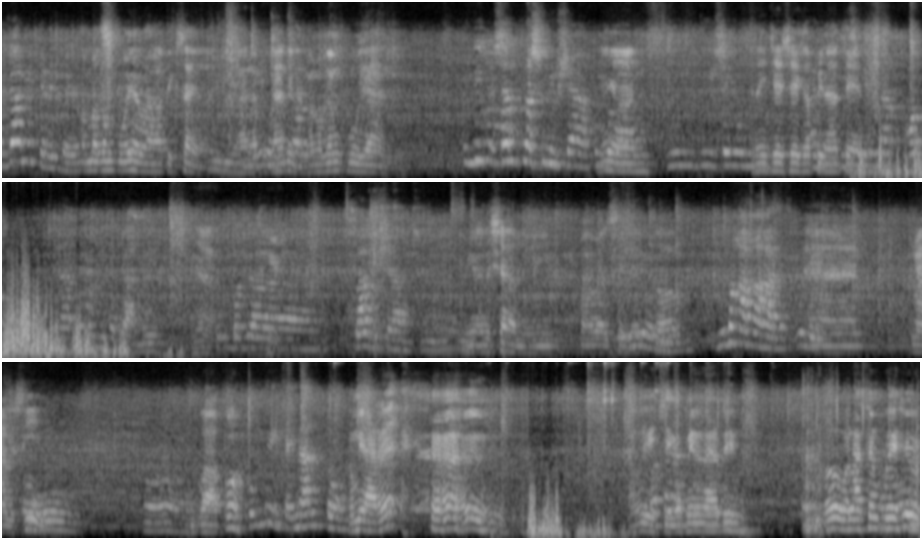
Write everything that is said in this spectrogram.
Nagamit ka rin ba yun? Kamagang po yan mga katiksay. Hanapin natin, kamagang po yan. Hindi, surplus nyo siya. Kumbaga, Ayan. Hindi siya yung... Tine-check upin ano, natin. Hindi siya yung out na hindi nagamit. Yan. Kumbaga, bago siya. May ano siya, may power selector Yung makakahanap ulit. at magazine. Oo. Oo. Ang gwapo. Kung kay Nantong. Kami are. okay, check upin na natin. Oh, wala siyang pressure.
